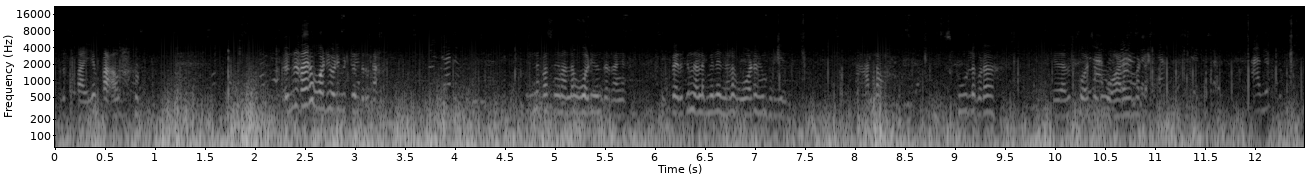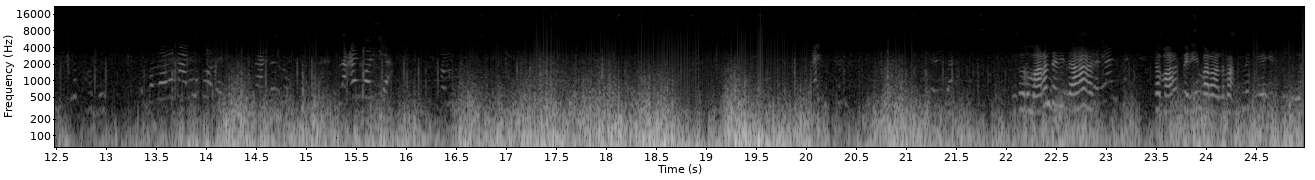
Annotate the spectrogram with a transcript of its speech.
இந்த பையன் பாவம் ரெண்டு நேரம் ஓடி ஓடி விட்டு வந்துருக்கான் சின்ன பசங்க நல்லா ஓடி வந்துடுறாங்க இப்போ இருக்க நிலமையில என்னால் ஓடவே முடியாது நான்லாம் ஸ்கூலில் கூட ஏதாவது போட்டு ஓடவே மாட்டேன் இங்கே ஒரு மரம் தெரியுதா இந்த மரம் பெரிய மரம் அந்த மரத்தில் பேய் இருக்குது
